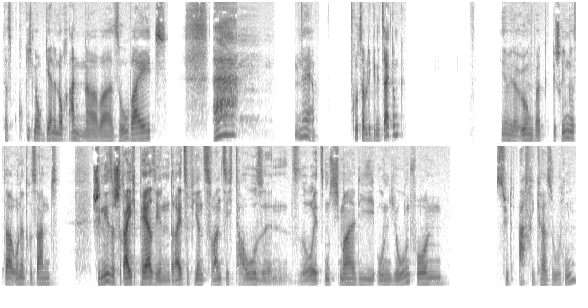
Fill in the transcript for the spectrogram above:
Das gucke ich mir auch gerne noch an, aber so weit. Ah, naja, kurzer Blick in die Zeitung. Hier wieder irgendwas Geschriebenes da, uninteressant. Chinesisch Reich Persien, 3 zu 24.000. So, jetzt muss ich mal die Union von Südafrika suchen.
